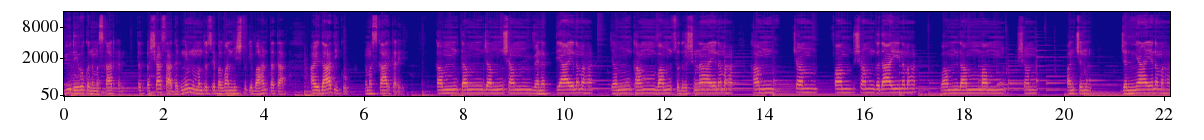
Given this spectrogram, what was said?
व्यू देवों को नमस्कार करें। तत्पश्चात साधक निम्न मंत्र से भगवान विष्णु के वाहन तथा आयुधादि को नमस्कार करे। कम तम जम शम वनत्याय नमः जम खम वम सुदर्शनाय नम खम चम फम शम गदाय नमः वम लम मम शम पंचन जन्याय नमः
